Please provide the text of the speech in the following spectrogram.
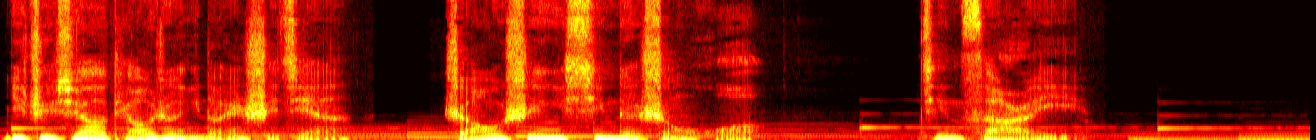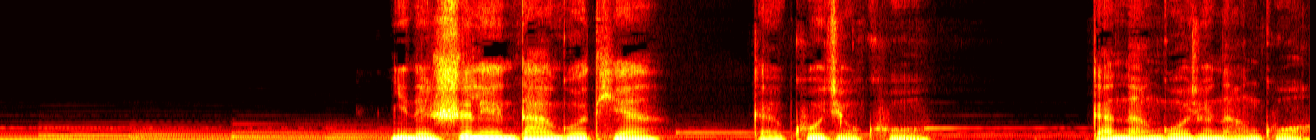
你只需要调整一段时间，然后适应新的生活，仅此而已。你的失恋大过天，该哭就哭，该难过就难过，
